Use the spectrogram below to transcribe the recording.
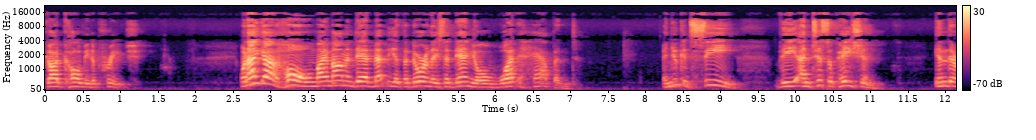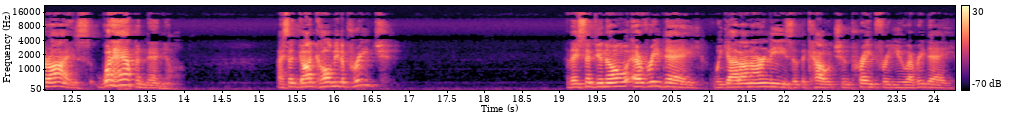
God called me to preach. When I got home, my mom and dad met me at the door and they said, Daniel, what happened? And you could see the anticipation in their eyes. What happened, Daniel? I said, God called me to preach. And they said, you know, every day we got on our knees at the couch and prayed for you every day.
